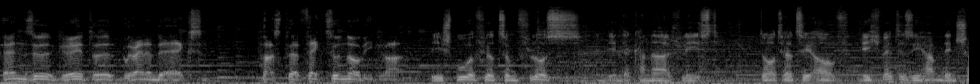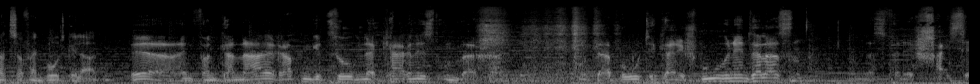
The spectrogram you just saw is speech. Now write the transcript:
Hänsel, Gretel, brennende Hexen. Passt perfekt zu Novigrad. Die Spur führt zum Fluss, in den der Kanal fließt. Dort hört sie auf. Ich wette, sie haben den Schatz auf ein Boot geladen. Ja, ein von Kanalratten gezogener Karren ist unwahrscheinlich. Und da Boote keine Spuren hinterlassen? Was für eine Scheiße.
